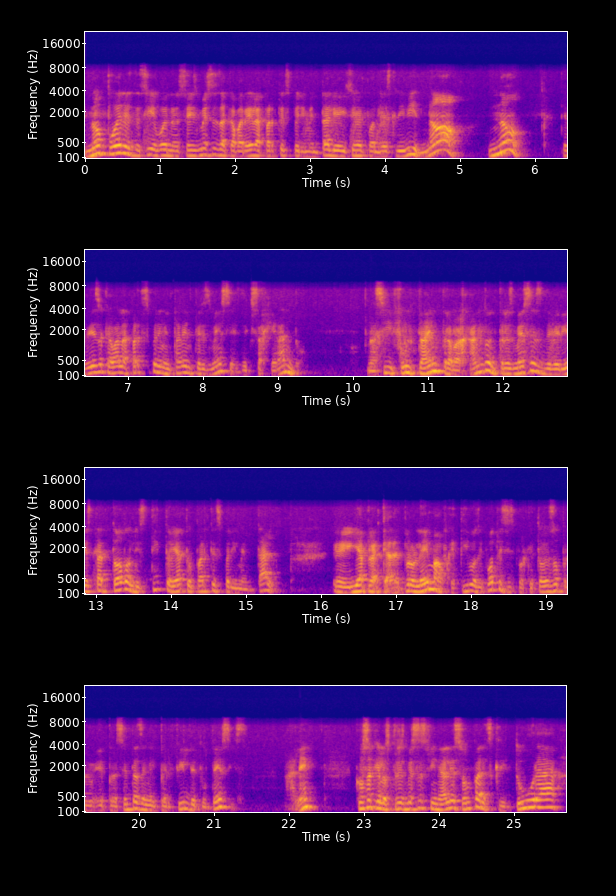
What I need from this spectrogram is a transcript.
No puedes decir, bueno, en seis meses acabaré la parte experimental y ahí se me pondré a escribir. No, no. Deberías acabar la parte experimental en tres meses, exagerando así full time trabajando, en tres meses debería estar todo listito ya tu parte experimental. Eh, y a plantear el problema, objetivos, hipótesis, porque todo eso eh, presentas en el perfil de tu tesis, ¿vale? Cosa que los tres meses finales son para escritura,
